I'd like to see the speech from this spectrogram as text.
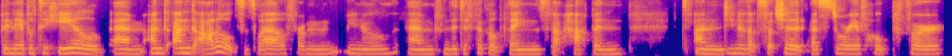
being able to heal um and and adults as well from you know um from the difficult things that happen. And you know that's such a, a story of hope for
